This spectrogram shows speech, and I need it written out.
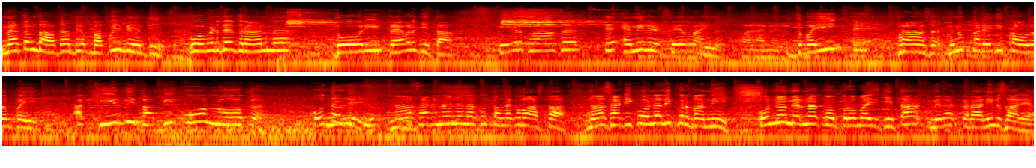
ਮੈਂ ਤੁਹਾਨੂੰ ਦੱਸਦਾ ਵੀ ਬਾਪੂ ਜੀ ਬੇਨਤੀ। ਕੋਵਿਡ ਦੇ ਦੌਰਾਨ ਮੈਂ ਦੋ ਵਾਰੀ ਟਰੈਵਲ ਕੀਤਾ। 에ਅਰ ਫਰਾਂਸ ਤੇ ਐਮੀਰੇਟਸ 에ਅਰਲਾਈਨ ਦੁਬਈ ਤੇ ਫਰਾਂਸ ਮੈਨੂੰ ਕੜੇ ਦੀ ਪ੍ਰੋਬਲਮ ਪਈ। ਅਖੀਰ ਦੀ ਬਾਕੀ ਉਹ ਲੋਕ ਉਧਰ ਦੇ ਨਾ ਸਾਡੇ ਨਾਲ ਉਹਨਾਂ ਦਾ ਕੋਈ ਤਲਕ ਵਾਸਤਾ ਨਾ ਸਾਡੀ ਕੋਈ ਉਹਨਾਂ ਲਈ ਕੁਰਬਾਨੀ। ਉਹਨਾਂ ਮੇਰੇ ਨਾਲ ਕੰਪਰੋਮਾਈਜ਼ ਕੀਤਾ ਮੇਰਾ ਕੜਾ ਨਹੀਂ ਵਿਸਾਰਿਆ।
